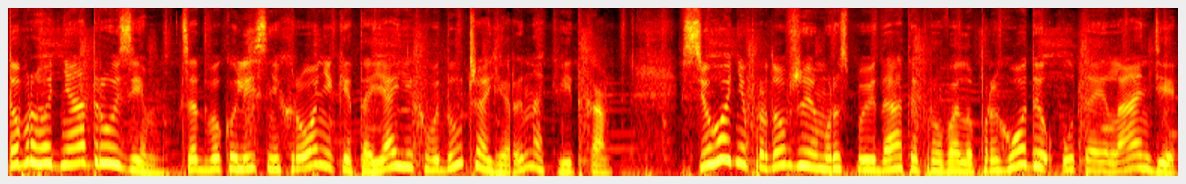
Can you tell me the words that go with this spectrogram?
Доброго дня, друзі! Це двоколісні хроніки та я їх ведуча Ярина Квітка. Сьогодні продовжуємо розповідати про велопригоди у Таїланді,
